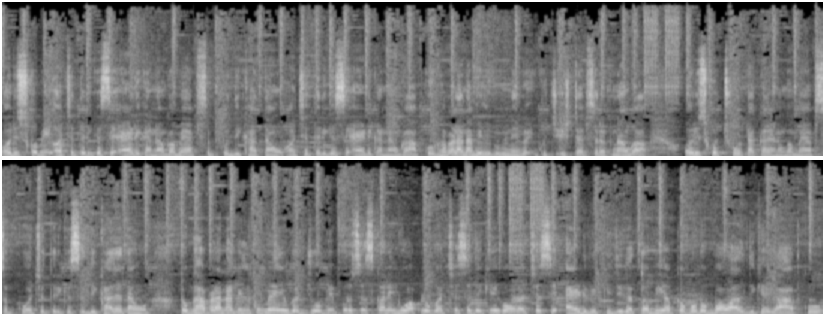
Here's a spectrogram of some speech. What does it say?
और इसको भी अच्छे तरीके से ऐड करना होगा। मैं आप सबको दिखाता हूँ, अच्छे तरीके से ऐड करना होगा। आपको घबराना बिल्कुल नहीं होगा कुछ स्टेप्स रखना होगा और इसको छोटा करना होगा। मैं आप सबको अच्छे तरीके से दिखा देता हूँ। तो घबराना बिल्कुल भी नहीं होगा। जो भी प्रोसेस करेंगे वो आप लोग अच्छे से देखिएगा और अच्छे से ऐड भी कीजिएगा, तभी आपका फ़ोटो बवाल दिखेगा आपको।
